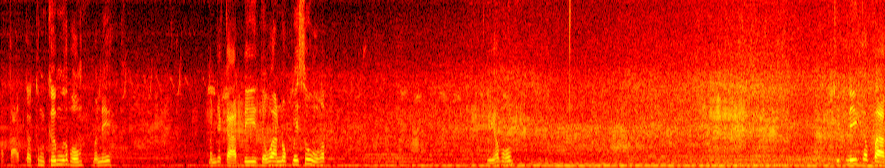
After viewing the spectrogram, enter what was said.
อากาศก็คึมๆครับผม วันนี้บรรยากาศดีแต่ว่านกไม่สู้ครับนี่ครับผม ลิปนี้ก็ฝาก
